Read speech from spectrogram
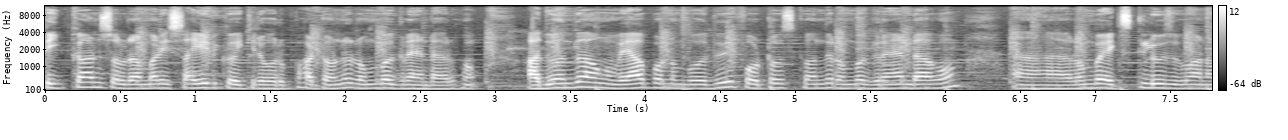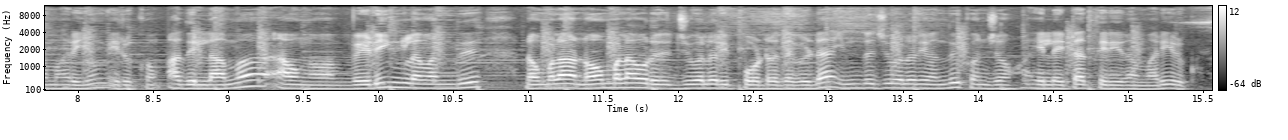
டிக்கான்னு சொல்கிற மாதிரி சைடுக்கு வைக்கிற ஒரு பாட்டு ஒன்று ரொம்ப கிராண்டாக இருக்கும். அது வந்து அவங்க வேர் பண்ணும்போது ஃபோட்டோஸ்க்கு வந்து ரொம்ப கிராண்டாகவும் ரொம்ப எக்ஸ்க்ளூசிவான மாதிரியும் இருக்கும். அது இல்லாமல் அவங்க வெட்டிங்கில் வந்து நார்மலாக நார்மலாக ஒரு ஜுவல்லரி போடுறதை விட இந்த ஜுவல்லரி வந்து கொஞ்சம் ஹைலைட்டாக தெரிகிற மாதிரி இருக்கும்.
